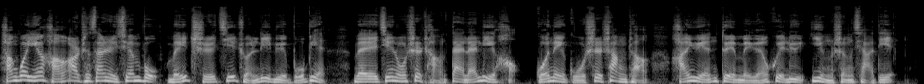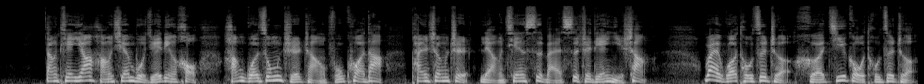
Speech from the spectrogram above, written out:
韩国银行二十三日宣布维持基准利率不变，为金融市场带来利好。国内股市上涨，韩元对美元汇率应声下跌。当天，央行宣布决定后，韩国综指涨幅扩大，攀升至两千四百四十点以上。外国投资者和机构投资者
